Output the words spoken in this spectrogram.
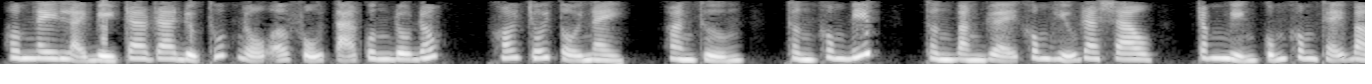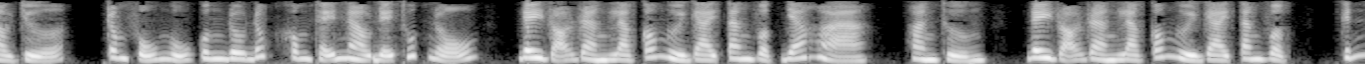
hôm nay lại bị tra ra được thuốc nổ ở phủ tả quân đô đốc, khó chối tội này, hoàng thượng, thần không biết, thần bằng duệ không hiểu ra sao, trăm miệng cũng không thể bào chữa, trong phủ ngũ quân đô đốc không thể nào để thuốc nổ, đây rõ ràng là có người gài tăng vật giá họa, hoàng thượng, đây rõ ràng là có người gài tăng vật, kính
